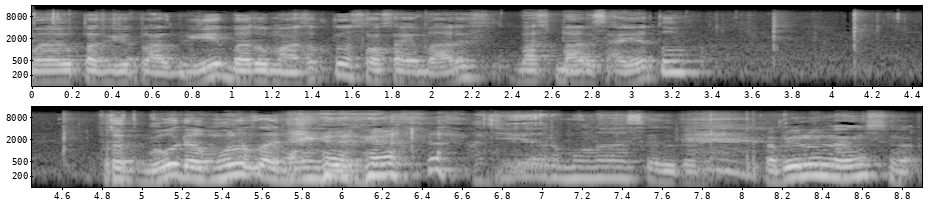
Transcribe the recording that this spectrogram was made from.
baru pagi-pagi baru masuk tuh selesai baris pas baris aja tuh perut gue udah mules anjing. Anjir mules gitu. Tapi lu nangis nggak?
